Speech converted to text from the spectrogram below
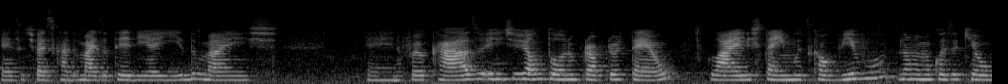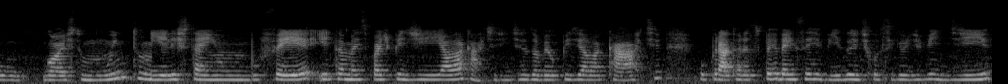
É, se eu tivesse ficado mais eu teria ido, mas é, não foi o caso. A gente jantou no próprio hotel. Lá eles têm música ao vivo, não é uma coisa que eu gosto muito. E eles têm um buffet e também se pode pedir à la carte. A gente resolveu pedir à la carte. O prato era super bem servido, a gente conseguiu dividir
